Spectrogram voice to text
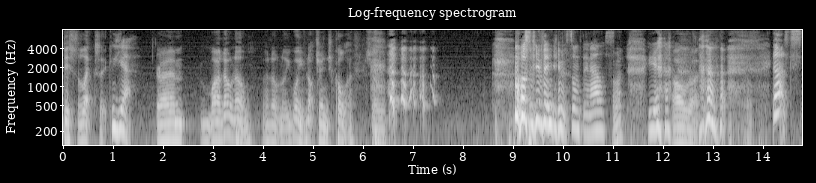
Dyslexic. Yeah. Um, well, I don't know. I don't know. Well, you've not changed colour, so. Must be thinking of something else. Am I? Yeah. Oh, right. right. That's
